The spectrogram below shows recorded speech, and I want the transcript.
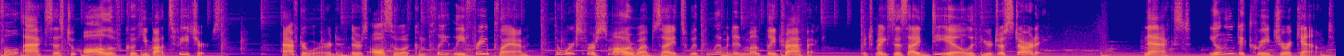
full access to all of CookieBot's features. Afterward, there's also a completely free plan that works for smaller websites with limited monthly traffic, which makes this ideal if you're just starting. Next, you'll need to create your account.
